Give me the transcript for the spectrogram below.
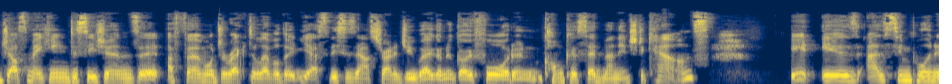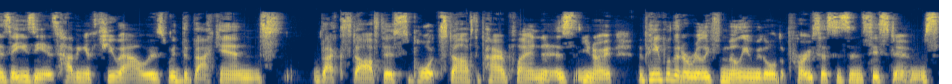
just making decisions at a firm or director level that, yes, this is our strategy, we're going to go forward and conquer said managed accounts. It is as simple and as easy as having a few hours with the back end back staff, the support staff, the para planners, you know, the people that are really familiar with all the processes and systems,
